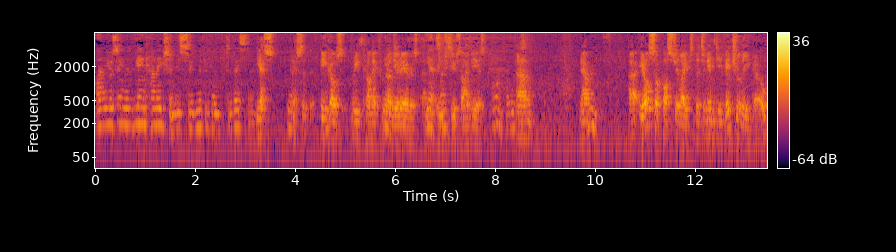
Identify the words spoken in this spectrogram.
And you're saying that reincarnation is significant to this then? yes, yes, the egos reincarnate from Yes. earlier eras and Yes, reintroduce ideas. Oh. Um, now, Mm. uh, he also postulated that an individual ego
